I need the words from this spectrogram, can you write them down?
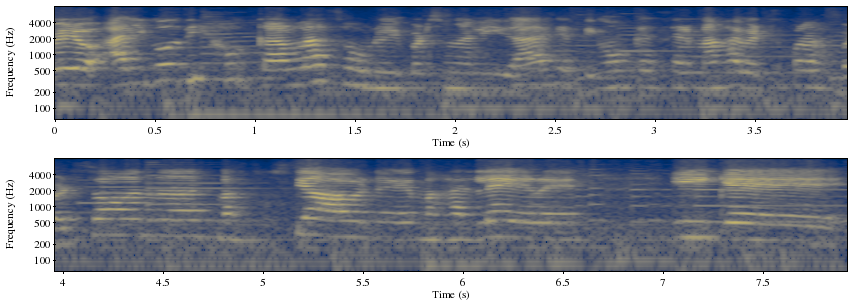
pero algo dijo Carla sobre mi personalidad, que tengo que ser más abierto con las personas, más sociable, más alegre y que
